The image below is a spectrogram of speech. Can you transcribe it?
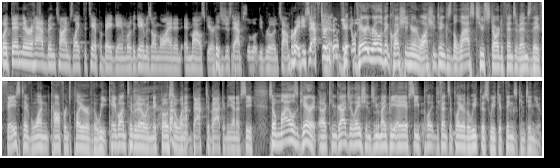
But then there have been times like the Tampa Bay game where the game is on the line and, and Myles Garrett has just absolutely ruined Tom Brady's afternoon. Yeah, very relevant question here in Washington because the last two star defensive ends they've faced have won Conference Player of the Week. Kayvon Thibodeaux and Nick Bosa won it back to back in the NFC. So Myles Garrett, uh, congratulations! You might be AFC play- Defensive Player of the Week this week if things continue.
